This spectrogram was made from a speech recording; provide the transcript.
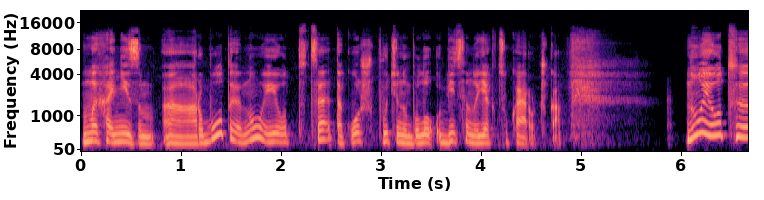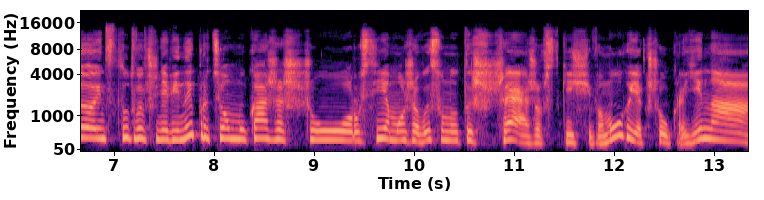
Механізм е, роботи. Ну і от це також Путіну було обіцяно як цукерочка. Ну і от е, інститут вивчення війни при цьому каже, що Росія може висунути ще жорсткіші вимоги, якщо Україна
